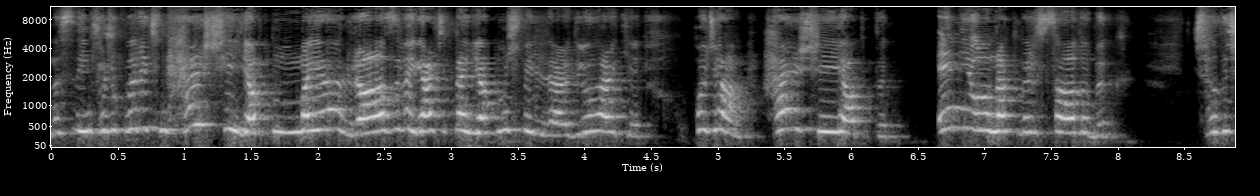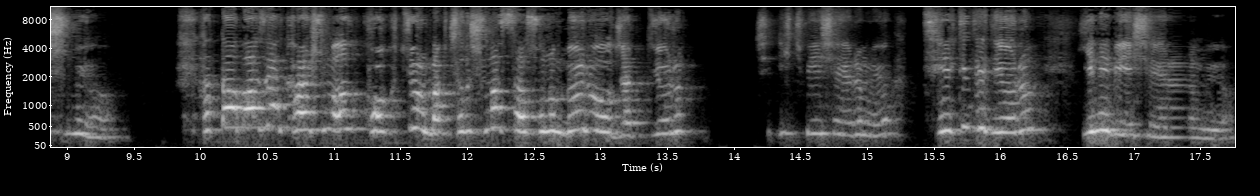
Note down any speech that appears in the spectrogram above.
nasıl diyeyim çocukları için her şeyi yapmaya razı ve gerçekten yapmış veliler diyorlar ki hocam her şeyi yaptık. En iyi olanakları sağladık. Çalışmıyor. Hatta bazen karşıma alıp korkutuyorum. Bak çalışmazsan sonun böyle olacak diyorum. Hiçbir işe yaramıyor. Tehdit ediyorum. Yine bir işe yaramıyor.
